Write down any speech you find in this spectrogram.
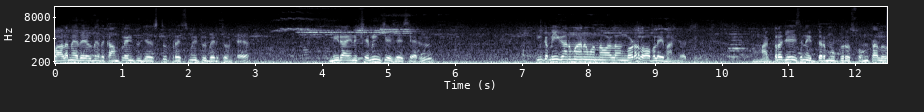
వాళ్ళ మీద వీళ్ళ మీద కంప్లైంట్లు చేస్తూ ప్రెస్ మీట్లు పెడుతుంటే మీరు ఆయన క్షమించేసేసారు ఇంకా మీకు అనుమానం ఉన్న వాళ్ళని కూడా లోపలేయమన్నారు మడ్ర చేసిన ఇద్దరు ముగ్గురు సొంటలు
